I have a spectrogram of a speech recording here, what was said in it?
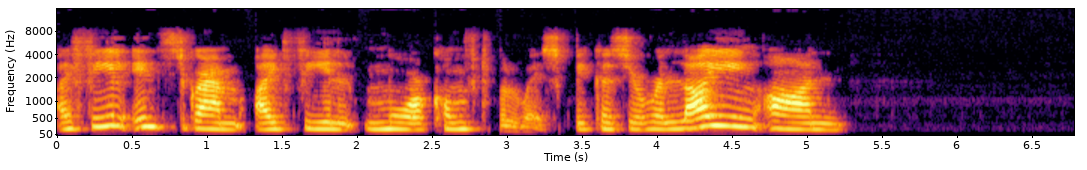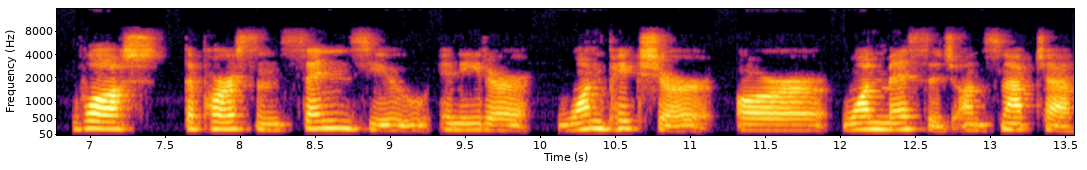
I feel Instagram I'd feel more comfortable with because you're relying on what the person sends you in either one picture or one message on Snapchat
